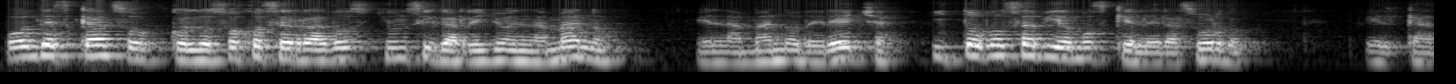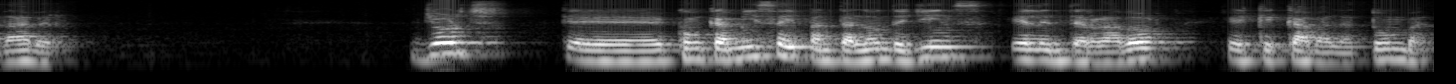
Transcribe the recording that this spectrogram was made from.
Paul descalzo, con los ojos cerrados y un cigarrillo en la mano, en la mano derecha, y todos sabíamos que él era zurdo, el cadáver. George, eh, con camisa y pantalón de jeans, el enterrador, el que cava la tumba.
